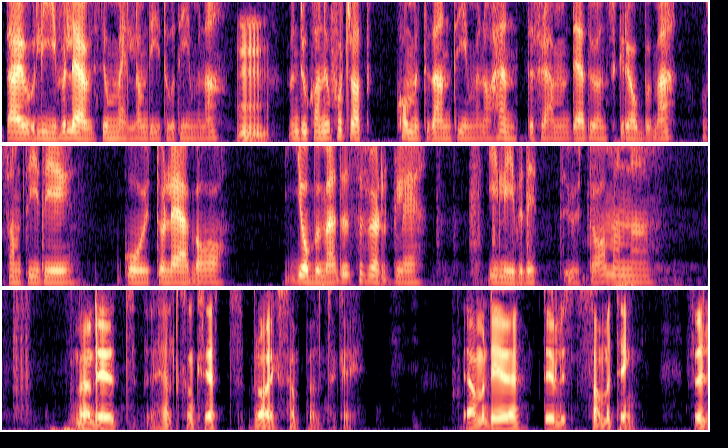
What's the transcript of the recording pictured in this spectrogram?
det er jo, Livet leves jo mellom de to timene. Mm. Men du kan jo fortsatt komme til den timen og hente frem det du ønsker å jobbe med, og samtidig gå ut og leve og jobbe med det selvfølgelig i livet ditt ute òg, men Ja, det er jo et helt konkret bra eksempel, tenker jeg. Ja, men det er jo, det er litt samme ting. For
